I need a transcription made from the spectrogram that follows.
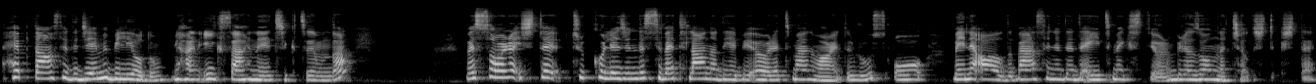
hep dans edeceğimi biliyordum. Yani ilk sahneye çıktığımda. Ve sonra işte Türk Koleji'nde Svetlana diye bir öğretmen vardı Rus. O beni aldı. Ben seni dedi eğitmek istiyorum. Biraz onunla çalıştık işte.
